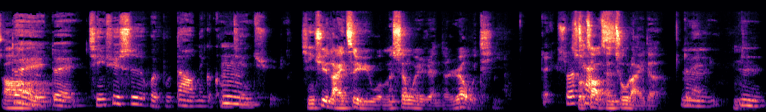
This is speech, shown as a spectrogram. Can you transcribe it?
对对，情绪是回不到那个空间去。嗯、情绪来自于我们身为人的肉体，对所造成出来的。对，嗯，嗯，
